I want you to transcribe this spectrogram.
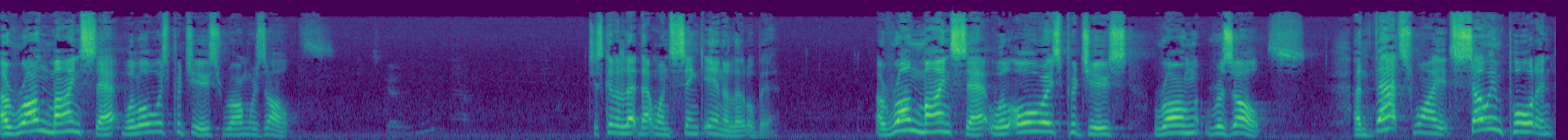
a wrong mindset will always produce wrong results. Just going to let that one sink in a little bit. A wrong mindset will always produce wrong results. And that's why it's so important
